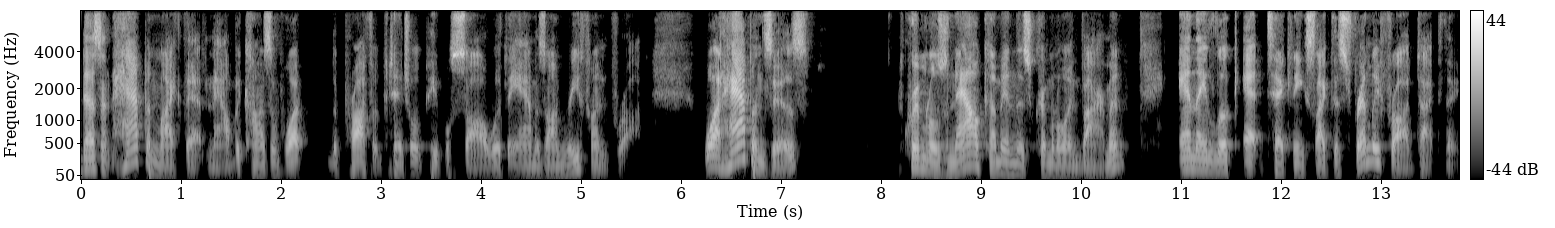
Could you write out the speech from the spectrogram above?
doesn't happen like that now because of what the profit potential people saw with the Amazon refund fraud. What happens is criminals now come in this criminal environment and they look at techniques like this friendly fraud type thing.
